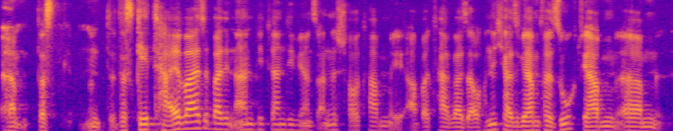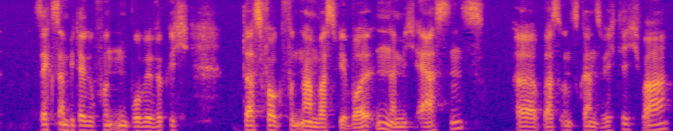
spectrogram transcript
Ähm, das, und das geht teilweise bei den Anbietern, die wir uns angeschaut haben, aber teilweise auch nicht. Also wir haben versucht, wir haben ähm, sechs Anbieter gefunden, wo wir wirklich das vorgefunden haben, was wir wollten, nämlich erstens, äh, was uns ganz wichtig war,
